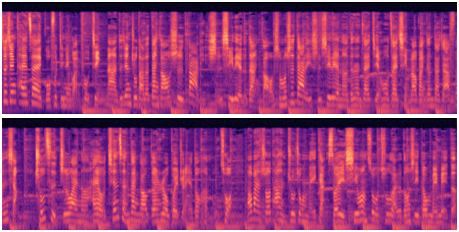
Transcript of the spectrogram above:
这间开在国父纪念馆附近。那这间主打的蛋糕是大理石系列的蛋糕。什么是大理石系列呢？等等在节目再请老板跟大家分享。除此之外呢，还有千层蛋糕跟肉桂卷也都很不错。老板说他很注重美感，所以希望做出来的东西都美美的。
